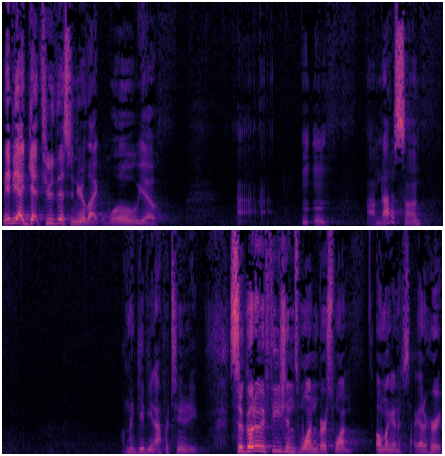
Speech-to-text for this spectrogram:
Maybe I get through this and you're like, whoa, yo, uh, I'm not a son. I'm going to give you an opportunity. So go to Ephesians 1, verse 1. Oh my goodness, I got to hurry.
